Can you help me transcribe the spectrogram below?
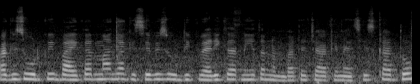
ਬਾਕੀ ਸੂਟ ਕੋਈ ਬਾਈ ਕਰਨਾ ਜਾਂ ਕਿਸੇ ਵੀ ਸੂਟ ਦੀ ਕੁਐਰੀ ਕਰਨੀ ਹੈ ਤਾਂ ਨੰਬਰ ਤੇ ਜਾ ਕੇ ਮੈਸੇਜ ਕਰ ਦਿਓ।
